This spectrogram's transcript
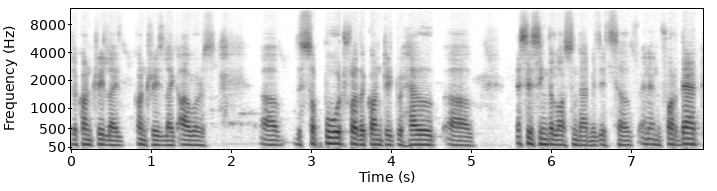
the country like countries like ours, uh, the support for the country to help uh, assessing the loss and damage itself, and and for that,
